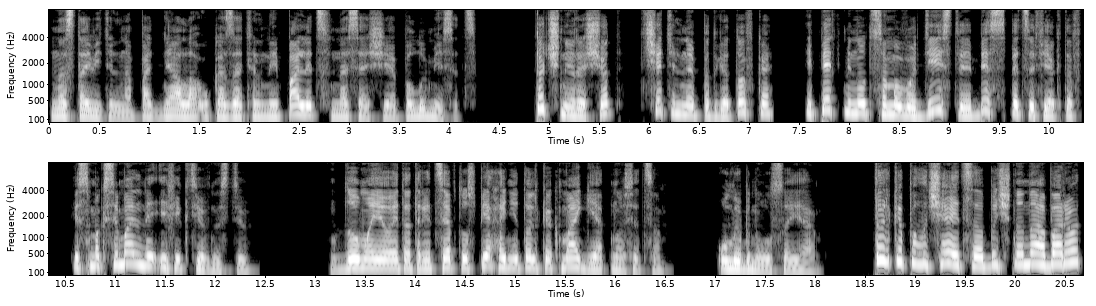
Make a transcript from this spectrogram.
Наставительно подняла указательный палец, носящая полумесяц. Точный расчет, тщательная подготовка и пять минут самого действия без спецэффектов и с максимальной эффективностью. Думаю, этот рецепт успеха не только к магии относится. Улыбнулся я. Только получается обычно наоборот.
